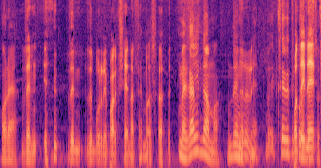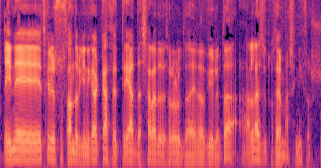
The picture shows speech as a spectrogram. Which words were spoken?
ωραία. δεν, δεν, δεν μπορεί να υπάρξει ένα θέμα. Μεγάλη γκάμα. Δεν... Ναι, ναι, ναι. Εξαιρετικό Οπότε είναι, αυτό. είναι έτσι και αλλιώς στο stand-up γενικά κάθε 30-40 δευτερόλεπτα, 1-2 λεπτά αλλάζει το θέμα συνήθως.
